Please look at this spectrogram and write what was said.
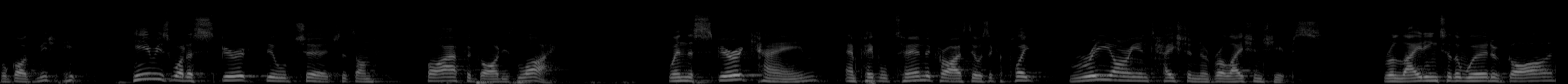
or God's mission. Here is what a spirit filled church that's on fire for God is like. When the Spirit came and people turned to Christ, there was a complete reorientation of relationships relating to the Word of God,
